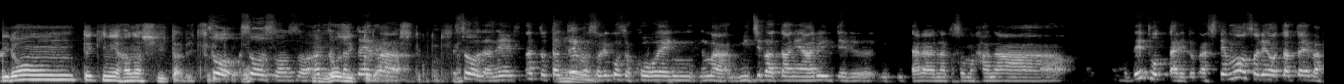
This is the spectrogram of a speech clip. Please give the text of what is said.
理論的に話したりするそうそうそうそう。あと例えばね。そうだね。あと、例えうんばそれこそ公園、まあ、道端に歩いてるたら、なんかその花で撮ったりとかしても、それを例えば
